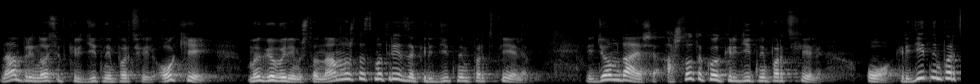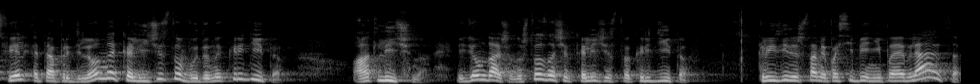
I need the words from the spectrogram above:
Нам приносит кредитный портфель. Окей. Мы говорим, что нам нужно смотреть за кредитным портфелем. Идем дальше. А что такое кредитный портфель? О, кредитный портфель – это определенное количество выданных кредитов. Отлично. Идем дальше. Ну что значит количество кредитов? Кредиты же сами по себе не появляются,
